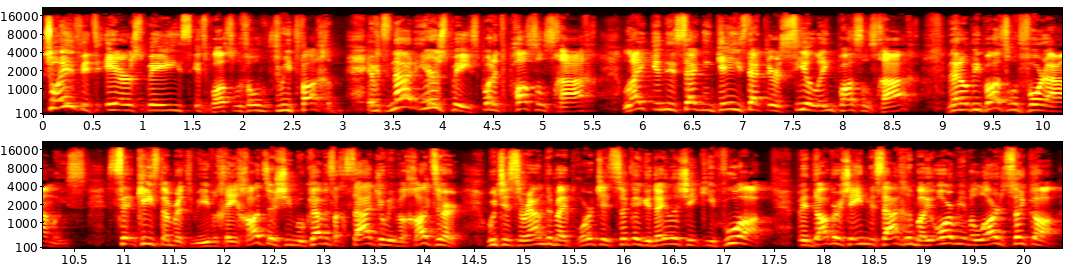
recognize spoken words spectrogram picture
So if it's airspace, it's possible with only three tfachim. If it's not airspace, but it's puzzle schach, like in the second case that they're sealing puzzle schach, then it'll be possible with four amois. Case number three, which is surrounded by porches, sukkah gedela shekifua, bedavar by, or we have a large sukkah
